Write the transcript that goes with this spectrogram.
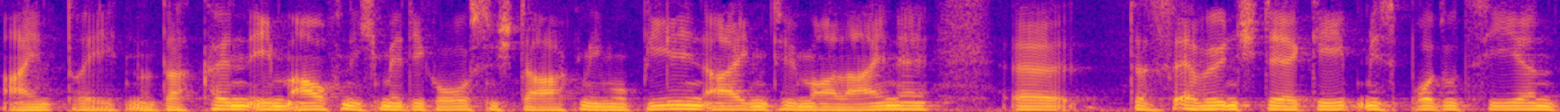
eintreten. Und da können eben auch nicht mehr die großen, starken Immobilieneigentümer alleine äh, das erwünschte Ergebnis produzieren.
